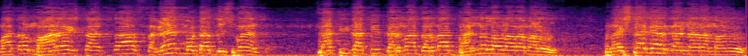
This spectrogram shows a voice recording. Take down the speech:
मात्र महाराष्ट्राचा सगळ्यात मोठा दुश्मन जाती जाती धर्मा धर्मात भांडणं लावणारा माणूस भ्रष्टाचार करणारा माणूस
